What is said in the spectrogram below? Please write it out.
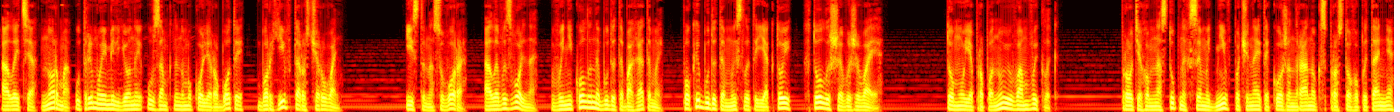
але ця норма утримує мільйони у замкненому колі роботи, боргів та розчарувань. Істина сувора, але визвольна, ви ніколи не будете багатими, поки будете мислити як той, хто лише виживає. Тому я пропоную вам виклик. Протягом наступних семи днів починайте кожен ранок з простого питання,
